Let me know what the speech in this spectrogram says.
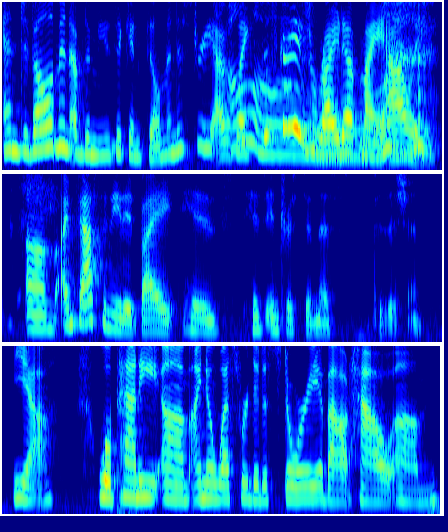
and development of the music and film industry. I was oh. like, this guy is right up my oh. alley. um, I'm fascinated by his his interest in this position. Yeah. Well, Patty, um, I know Westword did a story about how um,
